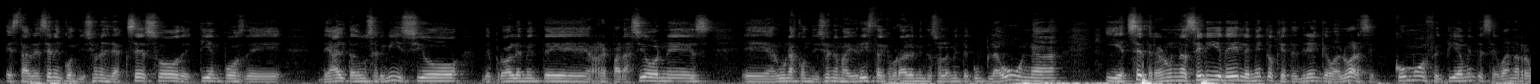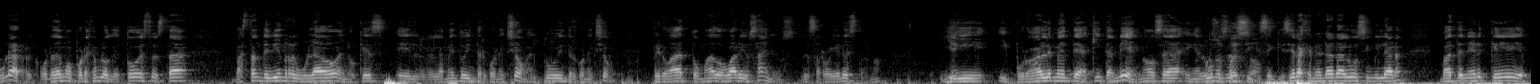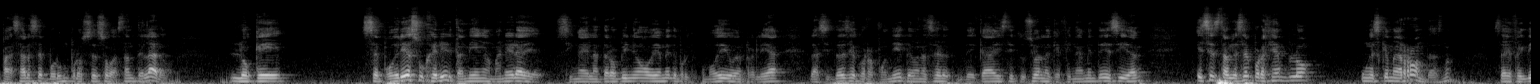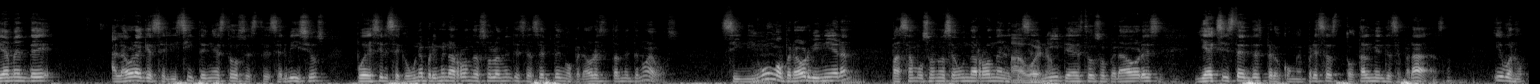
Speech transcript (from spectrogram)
establecer en condiciones de acceso, de tiempos de, alta de un servicio, de probablemente reparaciones, eh, algunas condiciones mayoristas que probablemente solamente cumpla una, y etcétera. Una serie de elementos que tendrían que evaluarse. ¿Cómo efectivamente se van a regular? Recordemos, por ejemplo, que todo esto está bastante bien regulado en lo que es el reglamento de interconexión, el tubo de interconexión, pero ha tomado varios años desarrollar esto, ¿no? Y, y, probablemente aquí también, ¿no? O sea, en algunos si se quisiera generar algo similar, va a tener que pasarse por un proceso bastante largo. Lo que se podría sugerir también a manera de, sin adelantar opinión obviamente, porque como digo, en realidad las instancias correspondientes van a ser de cada institución la que finalmente decidan, es establecer, por ejemplo, un esquema de rondas, ¿no? O sea, efectivamente, a la hora que se liciten estos este, servicios, puede decirse que una primera ronda solamente se acepten operadores totalmente nuevos si ningún operador viniera, pasamos a una segunda ronda en la que ah, se admite a estos operadores ya existentes, pero con empresas totalmente separadas. Y bueno,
